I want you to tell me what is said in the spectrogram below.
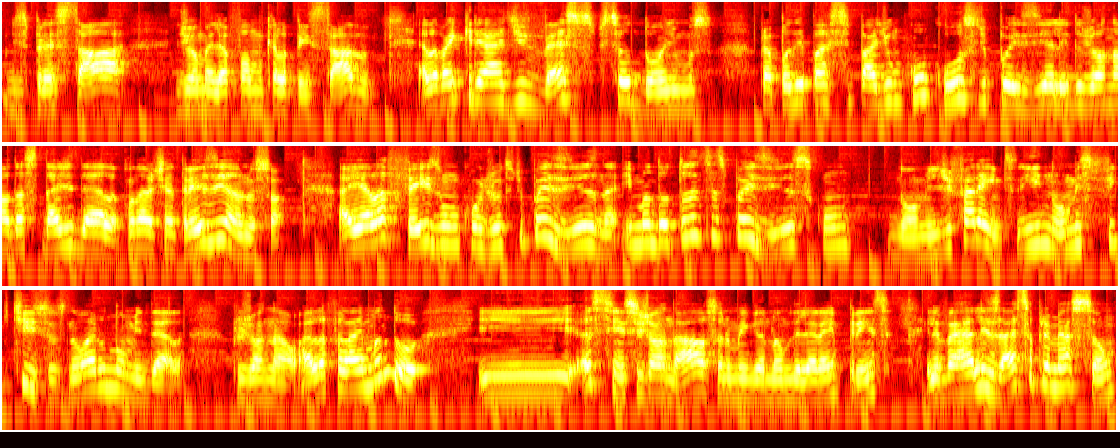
de expressar, de uma melhor forma que ela pensava, ela vai criar diversos pseudônimos para poder participar de um concurso de poesia ali do jornal da cidade dela, quando ela tinha 13 anos só. Aí ela fez um conjunto de poesias, né, e mandou todas essas poesias com nomes diferentes e nomes fictícios, não era o nome dela pro jornal. Ela foi lá e mandou. E assim, esse jornal, se eu não me engano, o nome dele era a Imprensa, ele vai realizar essa premiação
